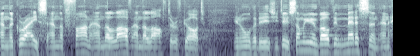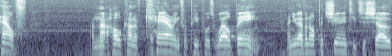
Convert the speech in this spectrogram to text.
and the grace and the fun and the love and the laughter of God in all that it is you do. Some of you involved in medicine and health and that whole kind of caring for people's well being. And you have an opportunity to show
